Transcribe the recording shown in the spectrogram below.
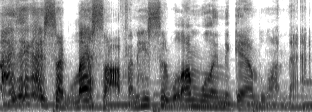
I think I suck less often. He said, Well, I'm willing to gamble on that.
